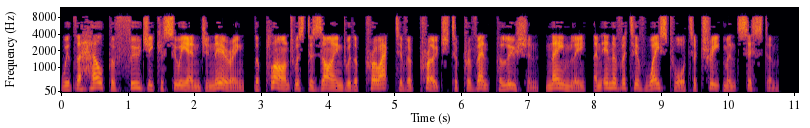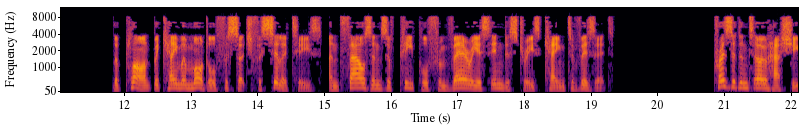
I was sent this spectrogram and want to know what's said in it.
With the help of Fuji Kasui Engineering, the plant was designed with a proactive approach to prevent pollution, namely, an innovative wastewater treatment system. The plant became a model for such facilities, and thousands of people from various industries came to visit. President Ohashi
